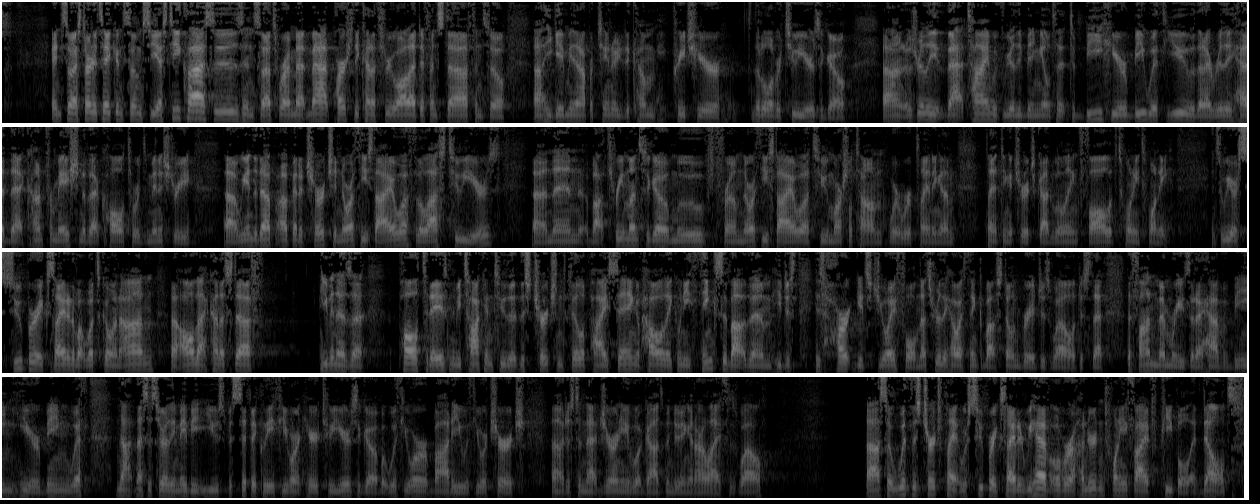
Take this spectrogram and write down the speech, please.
And so I started taking some CST classes, and so that's where I met Matt, partially kind of through all that different stuff. And so uh, he gave me an opportunity to come preach here a little over two years ago. Uh, it was really that time of really being able to, to be here, be with you, that I really had that confirmation of that call towards ministry. Uh, we ended up up at a church in Northeast Iowa for the last two years. Uh, and then about three months ago, moved from Northeast Iowa to Marshalltown, where we're planning on planting a church, God willing, fall of 2020. And so we are super excited about what's going on, uh, all that kind of stuff. Even as a, Paul today is going to be talking to the, this church in Philippi, saying of how, like, when he thinks about them, he just his heart gets joyful, and that's really how I think about Stonebridge as well. Just that the fond memories that I have of being here, being with not necessarily maybe you specifically if you weren't here two years ago, but with your body, with your church, uh, just in that journey of what God's been doing in our life as well. Uh, so, with this church plant, we're super excited. We have over 125 people, adults,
